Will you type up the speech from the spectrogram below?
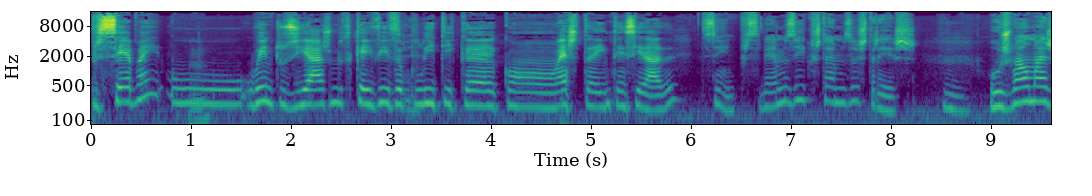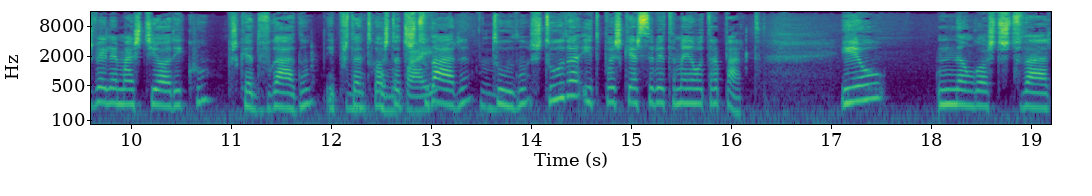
percebem o, hum. o entusiasmo de quem vive Sim. a política com esta intensidade? Sim, percebemos e gostamos os três. Hum. O João mais velho é mais teórico, porque é advogado e, portanto, hum, gosta de pai. estudar hum. tudo. Estuda e depois quer saber também a outra parte. Eu não gosto de estudar,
